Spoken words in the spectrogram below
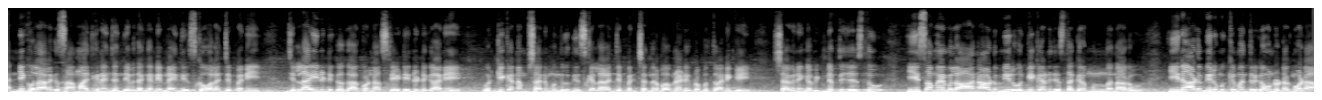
అన్ని కులాలకు సామాజిక న్యాయం చెందే విధంగా నిర్ణయం తీసుకోవాలని చెప్పని జిల్లా యూనిట్గా కాకుండా స్టేట్ యూనిట్గానే వర్గీకరణ అంశాన్ని ముందుకు తీసుకెళ్ళాలని చెప్పని చంద్రబాబు నాయుడు ప్రభుత్వానికి సవినంగా విజ్ఞప్తి చేస్తూ ఈ సమయంలో ఆనాడు మీరు వర్గీకరణ చేస్తే దగ్గర ముందున్నారు. ఈనాడు మీరు ముఖ్యమంత్రిగా ఉండటం కూడా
